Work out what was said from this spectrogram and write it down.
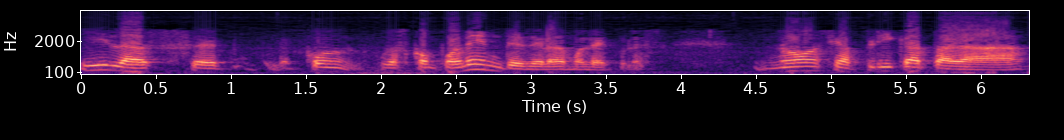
y las, eh, con, los componentes de las moléculas. No se aplica para,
